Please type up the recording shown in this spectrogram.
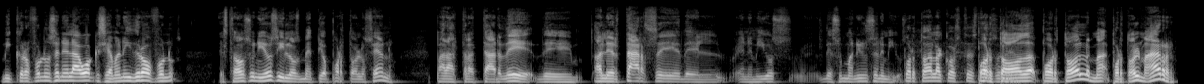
micrófonos en el agua que se llaman hidrófonos, Estados Unidos, y los metió por todo el océano para tratar de, alertarse de enemigos, de submarinos enemigos. Por toda la costa. por, toda, por, todo el mar, por todo el mar.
